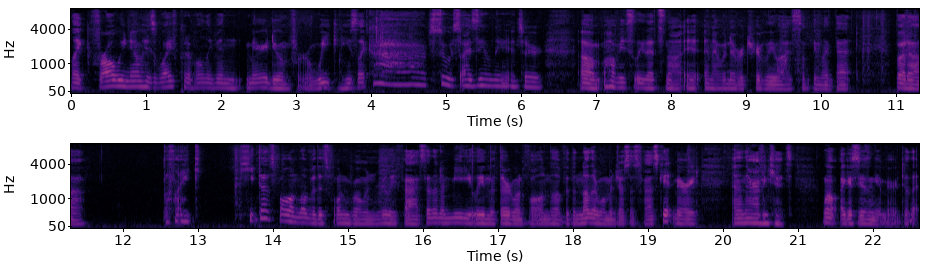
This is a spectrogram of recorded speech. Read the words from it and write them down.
Like, for all we know, his wife could have only been married to him for a week, and he's like, ah, suicide's the only answer. Um, obviously, that's not it, and I would never trivialize something like that. But, uh, but like, he does fall in love with this one woman really fast, and then immediately in the third one fall in love with another woman just as fast, get married, and then they're having kids. Well, I guess he doesn't get married till the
